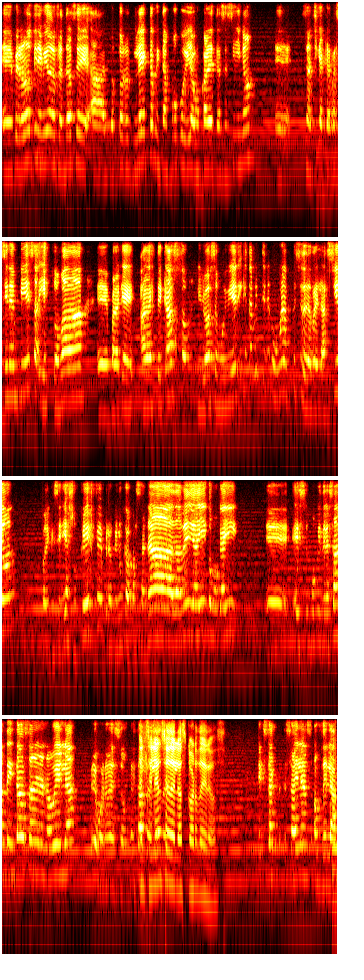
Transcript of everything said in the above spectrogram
eh, pero no tiene miedo de enfrentarse al doctor Lecter ni tampoco ir a buscar a este asesino. Eh, es una chica que recién empieza y es tomada eh, para que haga este caso y lo hace muy bien y que también tiene como una especie de relación con el que sería su jefe, pero que nunca pasa nada, medio ahí como que ahí eh, es un poco interesante y está basada en una novela, pero bueno, eso. El silencio de los corderos. Exact Silence of the Lamb.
